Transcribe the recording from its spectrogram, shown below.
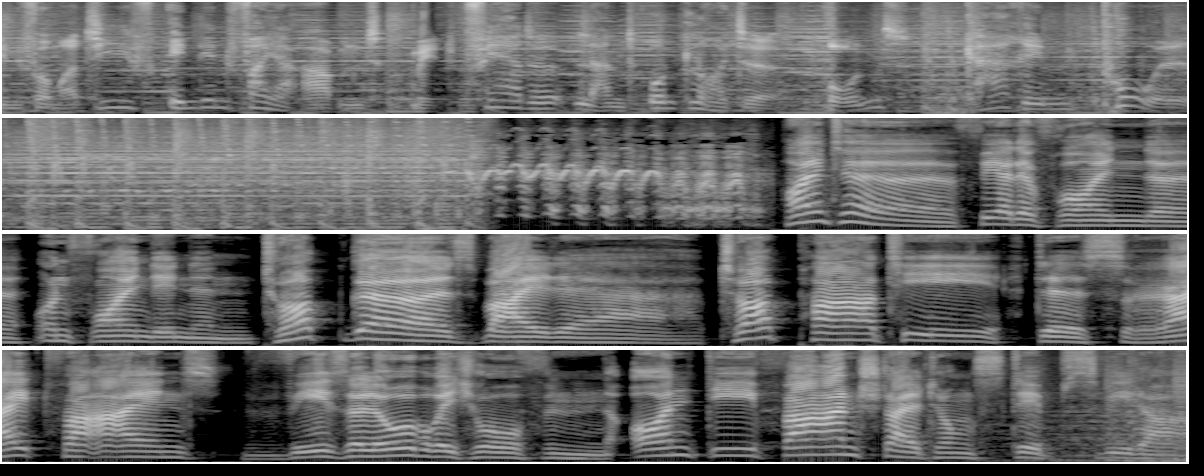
Informativ in den Feierabend mit Pferde, Land und Leute. Und Karin Pohl. Heute, Pferdefreunde und Freundinnen, Top Girls bei der Top Party des Reitvereins Wesel-Obrichhofen und die Veranstaltungstipps wieder.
